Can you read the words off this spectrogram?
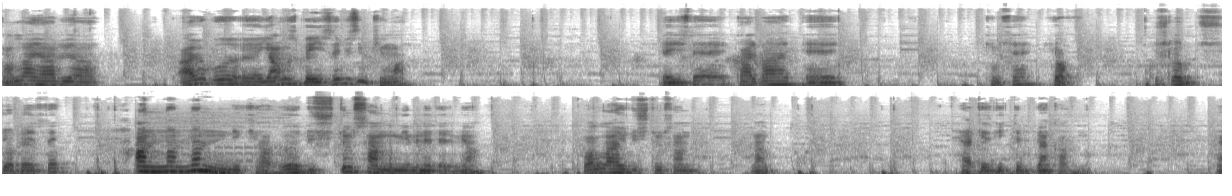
Vallahi abi ya. Abi bu e, yalnız base'de bizim kim var? Base'de galiba e, kimse yok. Kuşlar uçuşuyor base'de. Ananın nikahı düştüm sandım yemin ederim ya. Vallahi düştüm sandım. Lan Herkes gitti ben kaldım. Heh.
